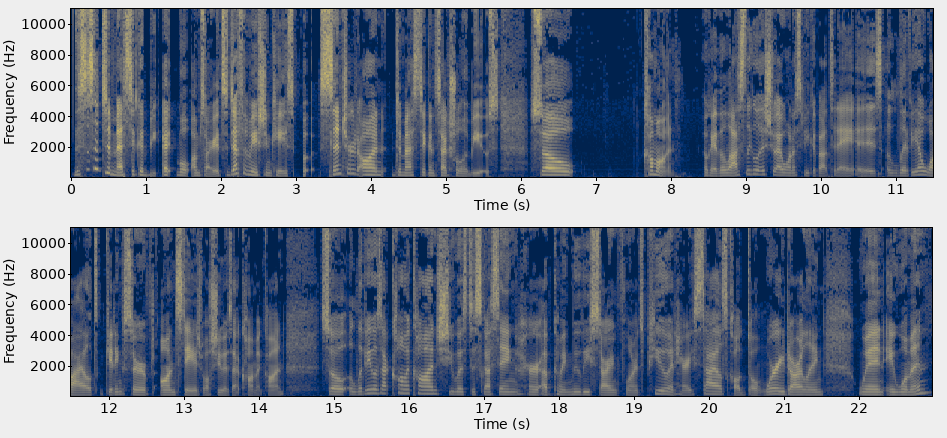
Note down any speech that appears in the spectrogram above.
this is a domestic abuse. Eh, well, I'm sorry, it's a defamation case, but centered on domestic and sexual abuse. So, come on. Okay, the last legal issue I want to speak about today is Olivia Wilde getting served on stage while she was at Comic Con. So, Olivia was at Comic Con. She was discussing her upcoming movie starring Florence Pugh and Harry Styles called Don't Worry, Darling, when a woman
